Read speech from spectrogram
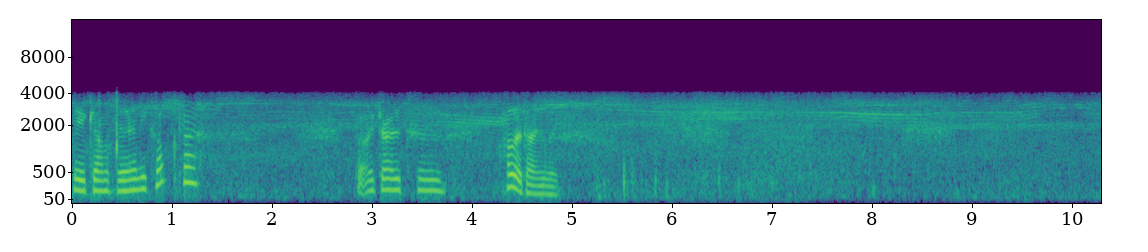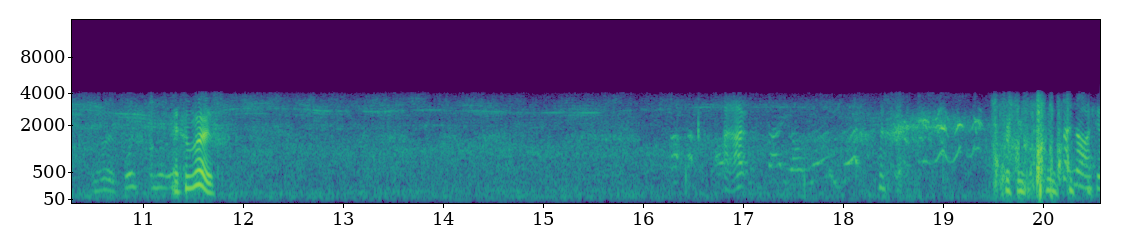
Here comes the helicopter that I go to holiday with. It's a roof. I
